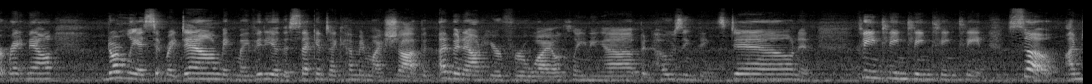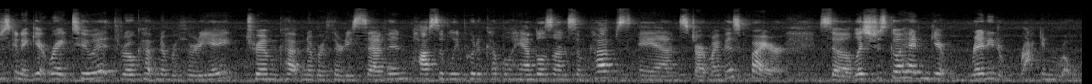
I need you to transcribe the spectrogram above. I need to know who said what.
Speaker 1: short right now. Normally I sit right down, make my video the second I come in my shop, but I've been out here for a while cleaning up and hosing things down and clean, clean, clean, clean, clean. So I'm just going to get right to it. Throw cup number 38, trim cup number 37, possibly put a couple handles on some cups and start my bisque fire. So let's just go ahead and get ready to rock and roll.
